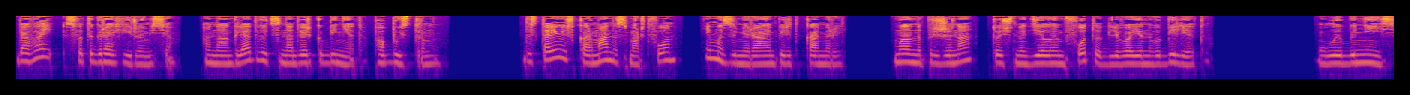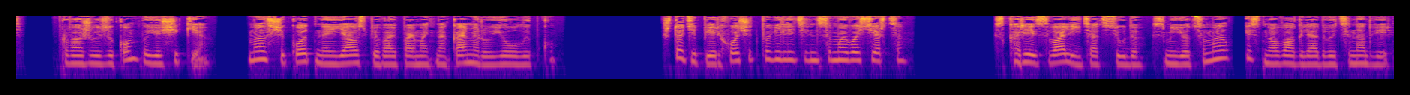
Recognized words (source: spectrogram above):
Давай сфотографируемся. Она оглядывается на дверь кабинета по-быстрому. Достаю из кармана смартфон и мы замираем перед камерой. Мэл напряжена, точно делаем фото для военного билета. Улыбнись. Провожу языком по ее щеке. Мэл щекотная, и я успеваю поймать на камеру ее улыбку. Что теперь хочет повелительница моего сердца? Скорее свалить отсюда, смеется Мэл и снова оглядывается на дверь.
